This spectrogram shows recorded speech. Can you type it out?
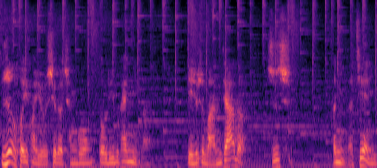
任何一款游戏的成功都离不开你们，也就是玩家的支持和你们的建议。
